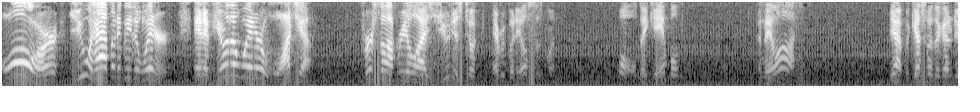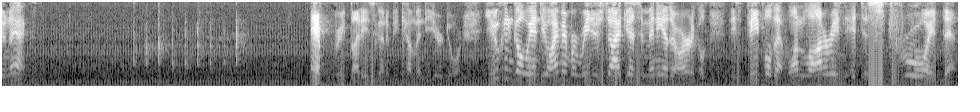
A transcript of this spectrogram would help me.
Or you happen to be the winner. And if you're the winner, watch out. First off, realize you just took everybody else's money. Well, they gambled and they lost. Yeah, but guess what they're going to do next? Everybody's going to be coming to your door. You can go into, I remember Reader's Digest and many other articles, these people that won lotteries, it destroyed them.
